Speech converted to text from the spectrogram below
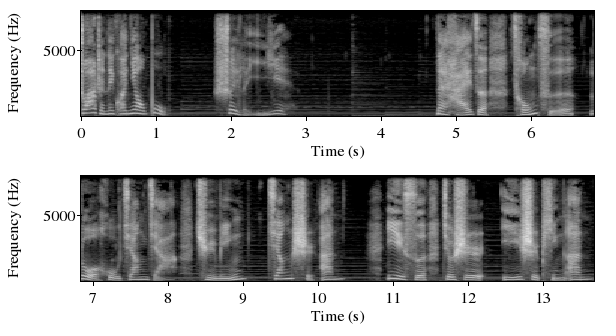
抓着那块尿布睡了一夜。那孩子从此落户江家，取名江世安，意思就是一世平安。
